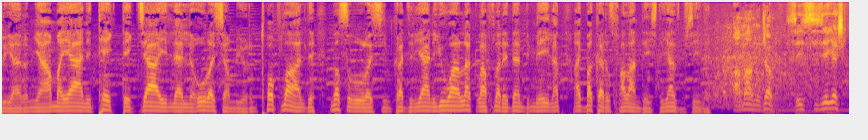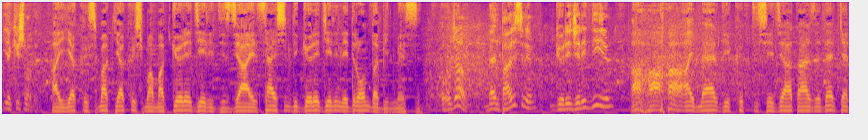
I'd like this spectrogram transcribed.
duyarım ya ama yani tek tek cahillerle uğraşamıyorum. Toplu halde nasıl uğraşayım Kadir yani yuvarlak laflar eden bir mail at. Ay bakarız falan de işte yaz bir şeyler. Aman hocam siz, size yaş- yakışmadı. Ay yakışmak yakışmamak görecelidir cahil. Sen şimdi göreceli nedir onu da bilmezsin. Hocam ben Parisliyim. Göreceli değilim. Aha ay Merdi Kıpti şecaat arz ederken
